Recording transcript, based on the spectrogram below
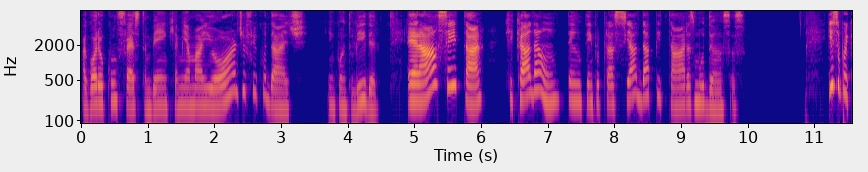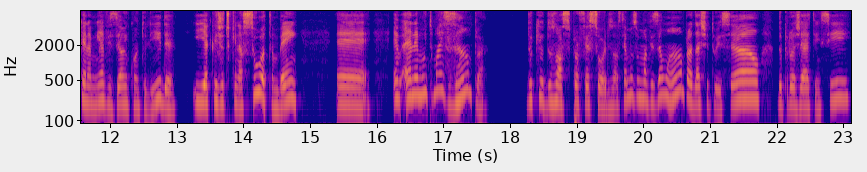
Agora, eu confesso também que a minha maior dificuldade enquanto líder era aceitar que cada um tem um tempo para se adaptar às mudanças. Isso porque, na minha visão enquanto líder, e acredito que na sua também, é, é, ela é muito mais ampla do que o dos nossos professores. Nós temos uma visão ampla da instituição, do projeto em si.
